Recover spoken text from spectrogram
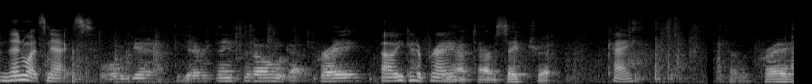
And then what's next? We get, have to get everything put on, we gotta pray. Oh, you gotta pray. We have to have a safe trip. Okay. So we pray.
